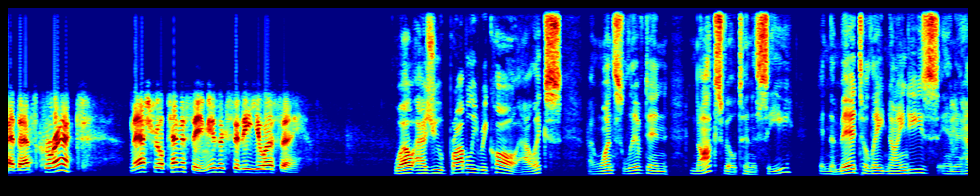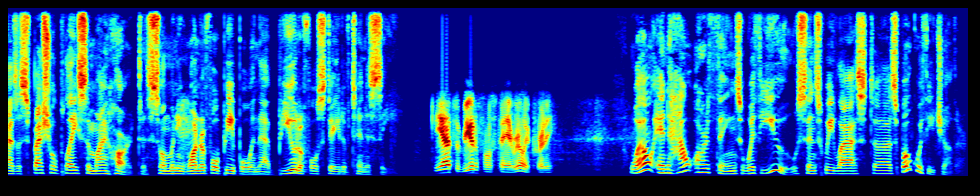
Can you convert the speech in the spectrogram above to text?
Uh, that's correct. Nashville, Tennessee, Music City, USA. Well, as you probably recall, Alex, I once lived in Knoxville, Tennessee in the mid to late 90s, and it has a special place in my heart to so many wonderful people in that beautiful state of Tennessee. Yeah, it's a beautiful state, really pretty. Well, and how are things with you since we last uh, spoke with each other?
